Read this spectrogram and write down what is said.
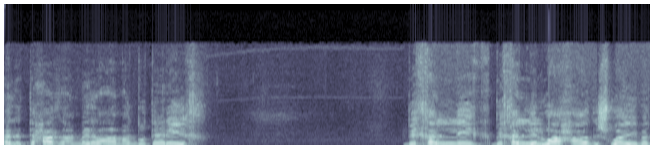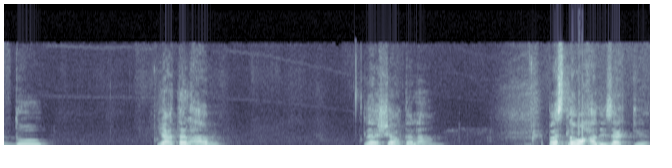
هالاتحاد العمالي العام عنده تاريخ بخليك بخلي الواحد شوي بده يعتل هم. ليش يعتل هم؟ بس لواحد يذكر.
